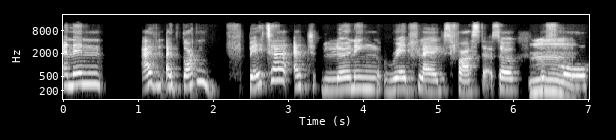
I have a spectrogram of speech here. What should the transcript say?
and then I've I've gotten better at learning red flags faster. So mm. before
